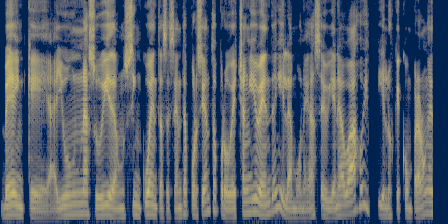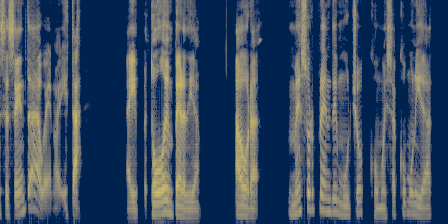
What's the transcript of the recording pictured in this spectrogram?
ven que hay una subida, un 50, 60%, aprovechan y venden y la moneda se viene abajo y, y los que compraron en 60, bueno, ahí está, ahí todo en pérdida. Ahora, me sorprende mucho cómo esa comunidad,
